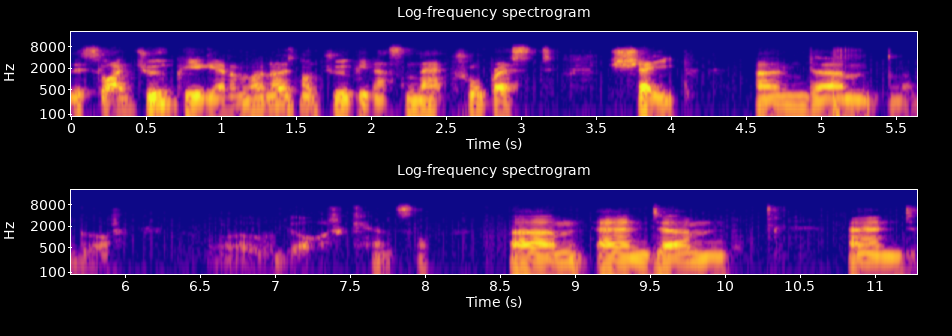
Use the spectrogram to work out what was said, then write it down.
it's like droopy again. I'm like, no, it's not droopy. That's natural breast shape. And um, oh god, oh god, cancel. Um, and um, and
